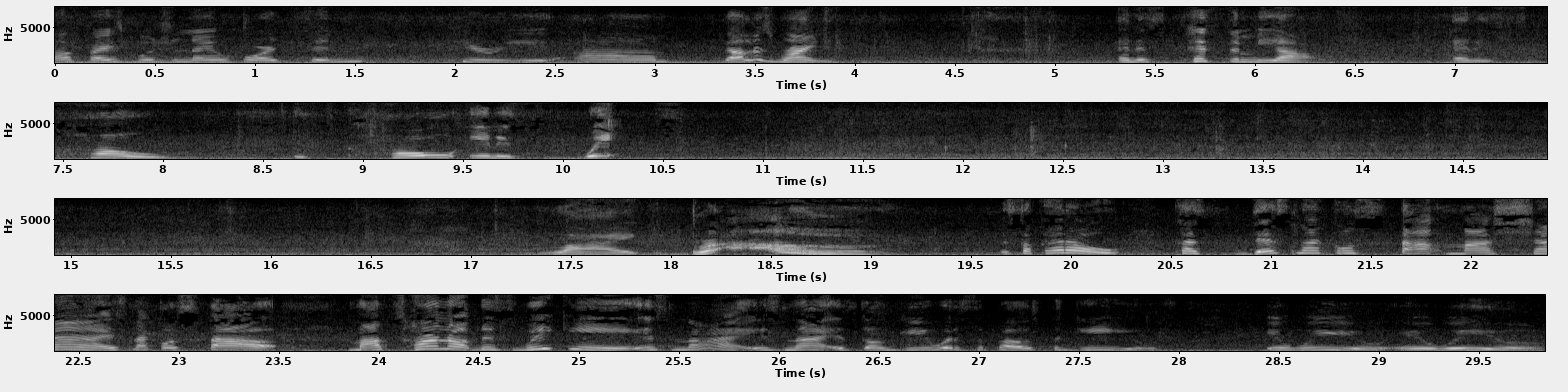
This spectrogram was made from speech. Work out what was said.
on Facebook. Janae Horton. Period. Um, y'all it's raining, and it's pissing me off, and it's cold. It's cold and it's wet. Like, bro, it's okay though, cause that's not gonna stop my shine. It's not gonna stop my turn up this weekend. It's not. It's not. It's gonna give what it's supposed to give. It will. It will.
